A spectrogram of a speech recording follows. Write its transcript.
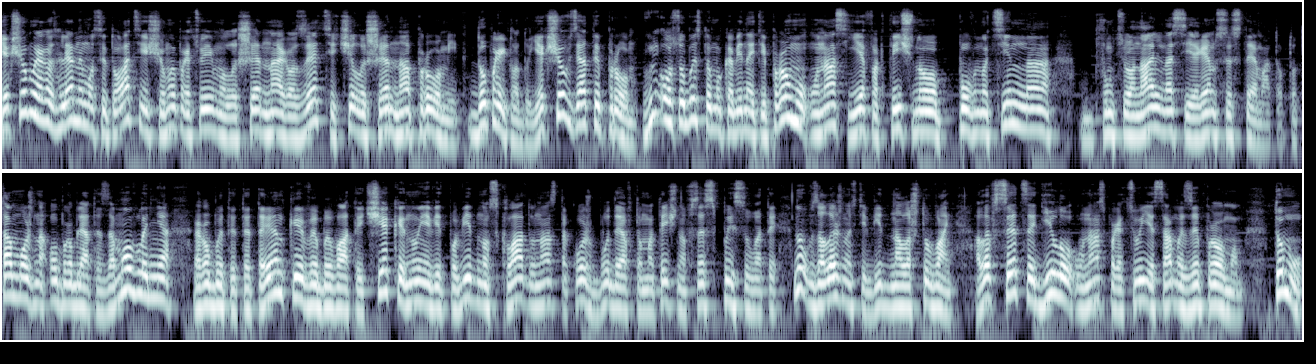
Якщо ми розглянемо ситуації, що ми працюємо лише на розетці чи лише на промі. До прикладу, якщо взяти пром, в особистому кабінеті прому у нас є фактично повноцінна функціональна CRM-система. Тобто там можна обробляти замовлення, робити ТТНки, вибивати чеки. Ну і відповідно склад у нас також буде автоматично все списувати. Ну, в залежності від налаштувань. Але все це діло у нас працює саме з промом. Тому,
